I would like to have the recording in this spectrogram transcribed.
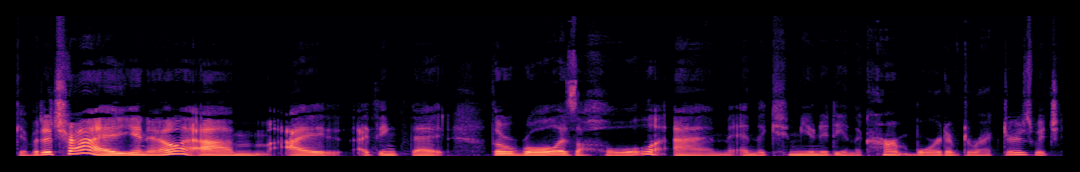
give it a try. You know, um, I I think that the role as a whole um, and the community and the current board of directors, which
